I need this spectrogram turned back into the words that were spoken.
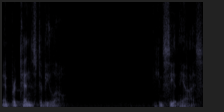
and pretends to be low. You can see it in the eyes.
